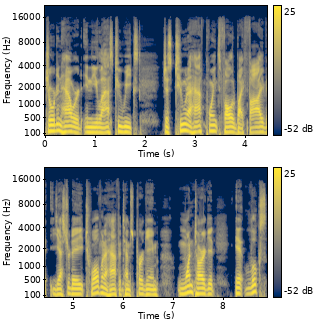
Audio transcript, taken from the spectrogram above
Jordan Howard in the last two weeks just two and a half points, followed by five yesterday, 12 and a half attempts per game, one target. It looks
